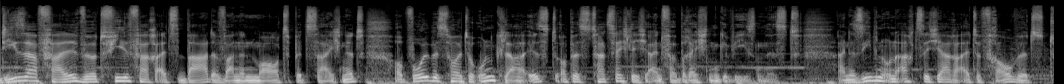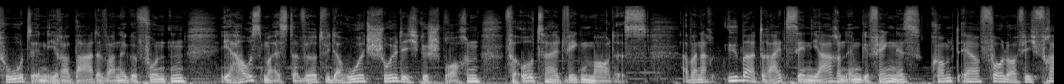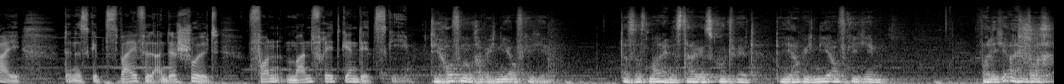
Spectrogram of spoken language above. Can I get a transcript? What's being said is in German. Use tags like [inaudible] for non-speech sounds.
Dieser Fall wird vielfach als Badewannenmord bezeichnet, obwohl bis heute unklar ist, ob es tatsächlich ein Verbrechen gewesen ist. Eine 87 Jahre alte Frau wird tot in ihrer Badewanne gefunden. Ihr Hausmeister wird wiederholt schuldig gesprochen, verurteilt wegen Mordes. Aber nach über 13 Jahren im Gefängnis kommt er vorläufig frei. Denn es gibt Zweifel an der Schuld von Manfred Genditzki. Die Hoffnung habe ich nie aufgegeben dass es mal eines Tages gut wird. Die habe ich nie aufgegeben, weil ich einfach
